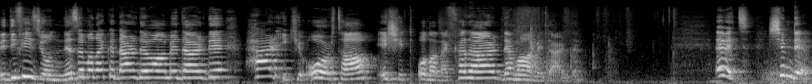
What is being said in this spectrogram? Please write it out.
ve difüzyon ne zamana kadar devam ederdi? Her iki ortam eşit olana kadar devam ederdi. Evet, şimdi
